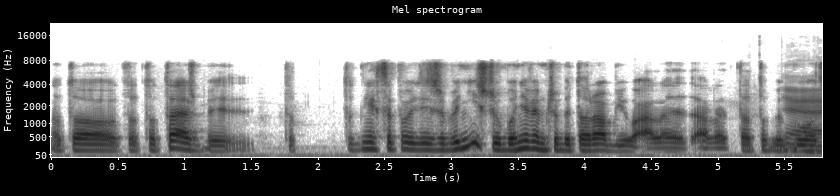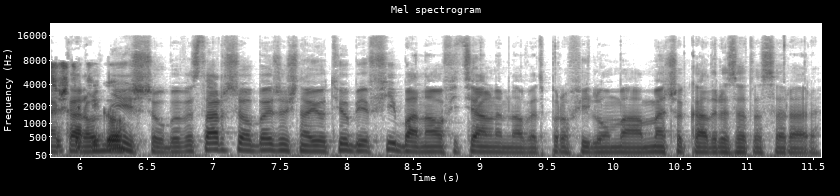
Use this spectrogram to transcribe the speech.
no to, to, to też by, to, to nie chcę powiedzieć, żeby niszczył, bo nie wiem, czy by to robił, ale, ale to, to by nie, było coś Karol, takiego. niszczyłby. Wystarczy obejrzeć na YouTubie FIBA na oficjalnym nawet profilu, ma mecze kadry ZSRR.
